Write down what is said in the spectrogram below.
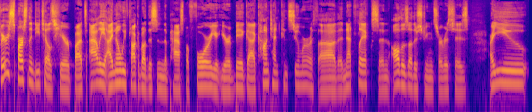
very sparse in the details here, but Ali, I know we've talked about this in the past before. You're, you're a big uh, content consumer with uh, the Netflix and all those other streaming services. Are you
